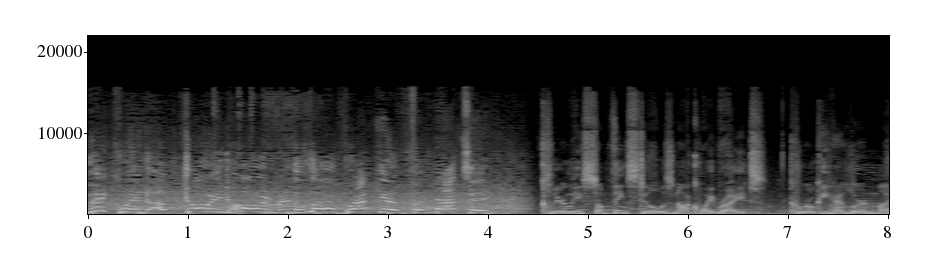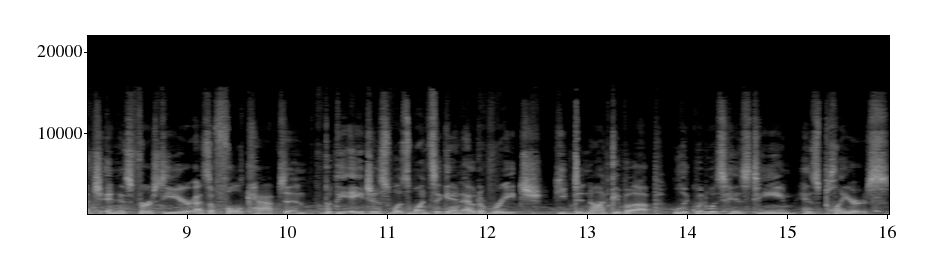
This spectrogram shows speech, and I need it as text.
Liquid are going home in the of Fnatic. Clearly, something still was not quite right. KuroKy had learned much in his first year as a full captain, but the Aegis was once again out of reach. He did not give up. Liquid was his team, his players.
